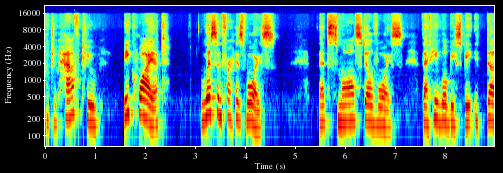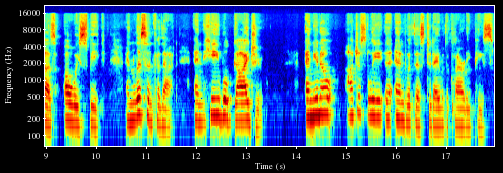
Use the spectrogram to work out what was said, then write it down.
But you have to be quiet Listen for his voice, that small, still voice that he will be speak. It does always speak. And listen for that. And he will guide you. And you know, I'll just lead, end with this today with the clarity piece.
